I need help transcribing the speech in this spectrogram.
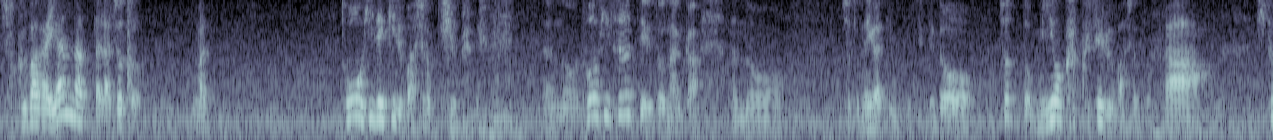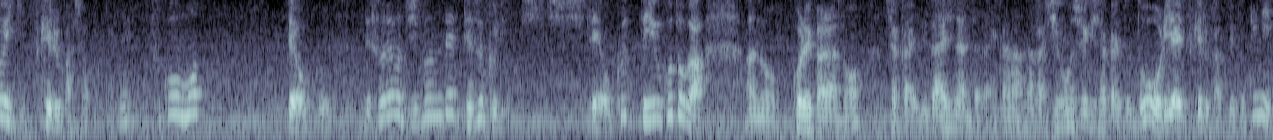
職場が嫌になったらちょっと、まあ、逃避できる場所っていうかね。あの逃避するっていうとなんかあのちょっとネガティブですけどちょっと身を隠せる場所とか一息つける場所とかね。そこを持っておく。でそれを自分で手作りしておくっていうことがあのこれからの社会で大事なんじゃないかな。だから資本主義社会とどう折り合いつけるかっていう時に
